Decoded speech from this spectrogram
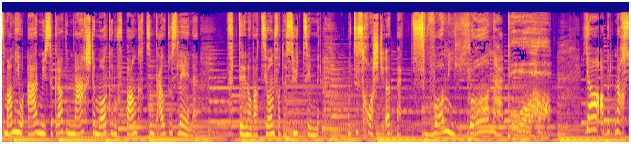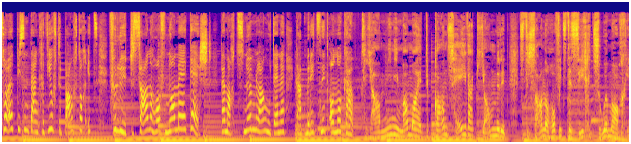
Die Mami und er müssen gerade am nächsten Morgen auf die Bank zum Geld auslehnen. Für die Renovation der Südzimmer. Und das kostet etwa 2 Millionen. Boah. Ja, aber nach so etwas denken die auf der Bank doch, jetzt verliert der Sahnenhof noch mehr Gäste. Dann macht es nicht mehr lang und denen geben wir jetzt nicht auch noch Geld. Ja, meine Mama hat den ganzen Heimweg gejammert, dass der Sahnenhof jetzt sicher zumache.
